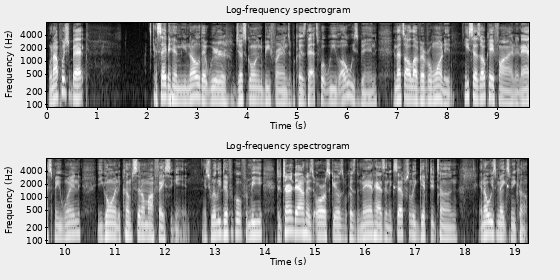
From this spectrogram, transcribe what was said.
When I push back and say to him, you know that we're just going to be friends because that's what we've always been and that's all I've ever wanted. He says, okay, fine, and asks me when you going to come sit on my face again. It's really difficult for me to turn down his oral skills because the man has an exceptionally gifted tongue and always makes me come,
